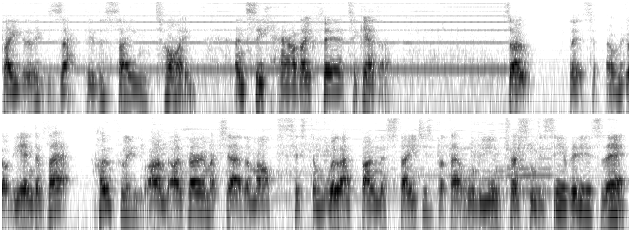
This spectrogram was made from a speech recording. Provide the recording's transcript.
played at exactly the same time and see how they fare together. So let's uh, we got the end of that. Hopefully, um, I very much doubt the Master System will have bonus stages, but that will be interesting to see if it is there.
